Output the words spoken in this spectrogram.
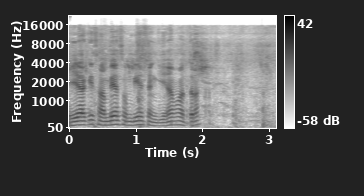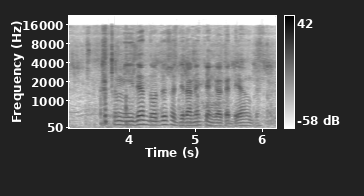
ਇਹ ਆ ਕਿ ਸਾਂਭੀਆਂ ਸੁੰਬੀਆਂ ਚੰਗੀਆਂ ਮਾਤਰਾ ਉਮੀਦ ਹੈ ਦੁੱਧ ਸੱਜਰਾ ਨੇ ਚੰਗਾ ਕੱਢਿਆ ਹੋਊਗਾ।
